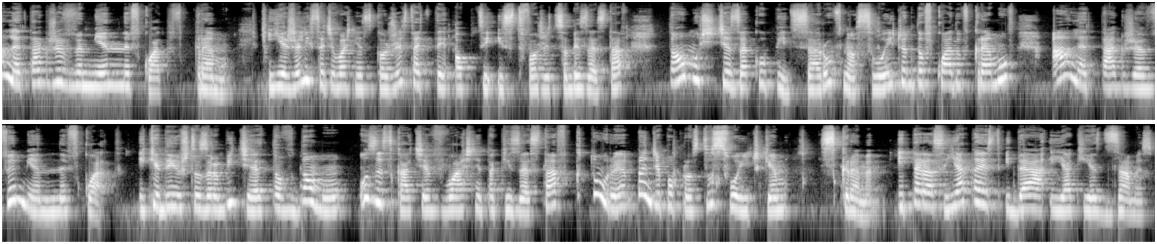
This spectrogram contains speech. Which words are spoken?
ale także wymienny wkład w kremu. I jeżeli chcecie właśnie skorzystać z tej opcji i stworzyć sobie zestaw, to musicie zakupić zarówno słoiczek do wkładów kremów, ale także wymienny wkład. I kiedy już to zrobicie, to w domu uzyskacie właśnie taki zestaw, który będzie po prostu słoiczkiem z kremem. I teraz jaka jest idea i jaki jest zamysł?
